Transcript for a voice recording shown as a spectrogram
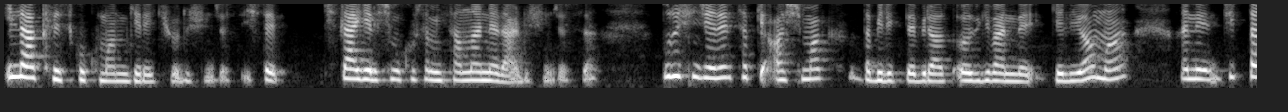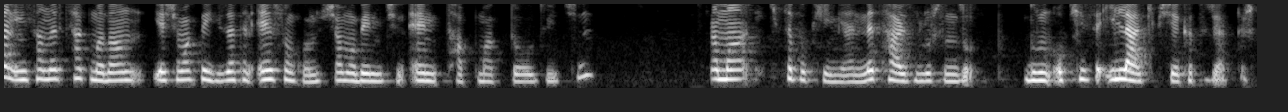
illa klasik okumam gerekiyor düşüncesi. İşte, kişisel gelişim okursam insanlar ne der düşüncesi. Bu düşünceleri tabii ki aşmakla birlikte biraz öz güvenle geliyor ama, hani, cidden insanları takmadan yaşamakla ilgili zaten en son konuşacağım. O benim için en top madde olduğu için. Ama kitap okuyun yani ne tarz bulursanız bulun o kimse illaki bir şey katacaktır.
